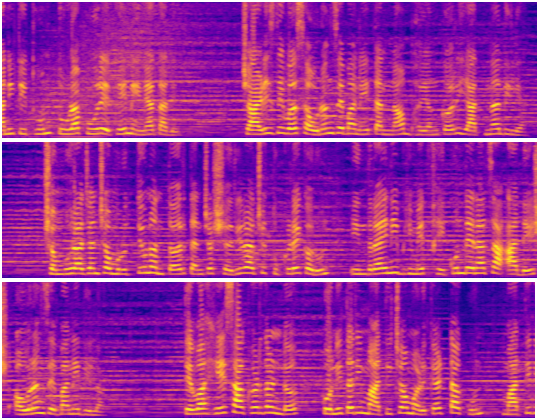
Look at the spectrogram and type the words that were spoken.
आणि तिथून तुळापूर येथे नेण्यात आले. चाळीस दिवस औरंगजेबाने त्यांना भयंकर यातना दिल्या. शंभूराजांच्या मृत्यूनंतर त्यांच्या शरीराचे तुकडे करून इंद्रायणी भीमेत फेकून देण्याचा आदेश औरंगजेबाने दिला. तेव्हा हे साखरदंड कोणीतरी मातीच्या मडक्यात टाकून मातीत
